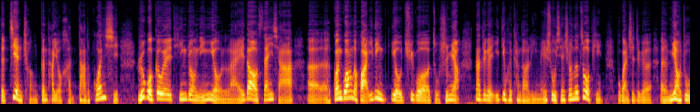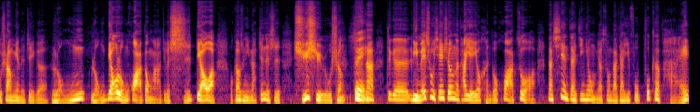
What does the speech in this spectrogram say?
的建成跟他有很大的关系。如果各位听众您有来到三峡呃观光的话，一定有去过祖师庙，那这个一定会看到李梅树先生的作品，不管是这个呃庙柱上面的这个龙龙雕龙画栋啊，这个石雕啊，我告诉你，那真的是栩栩如生。对，那这个李梅树先生呢，他也有很多画作啊。那现在今天我们要送大家一副扑克牌，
